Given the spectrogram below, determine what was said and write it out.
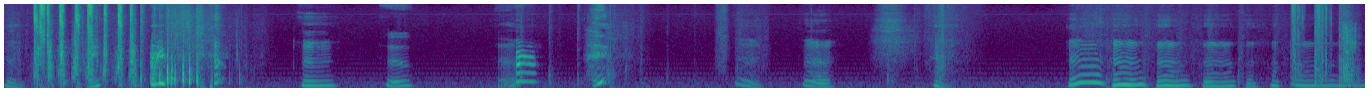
Hmm? Hmm? Hmm? Hmm? Mm-hmm.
